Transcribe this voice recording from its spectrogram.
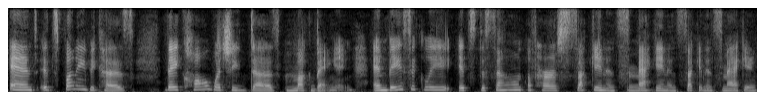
And it's funny because they call what she does mukbanging. And basically, it's the sound of her sucking and smacking and sucking and smacking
